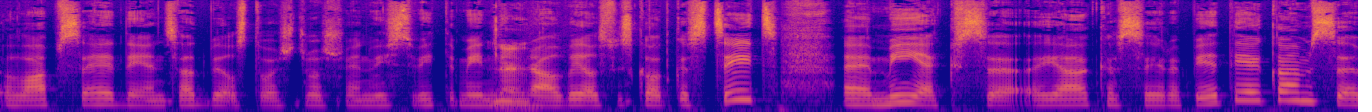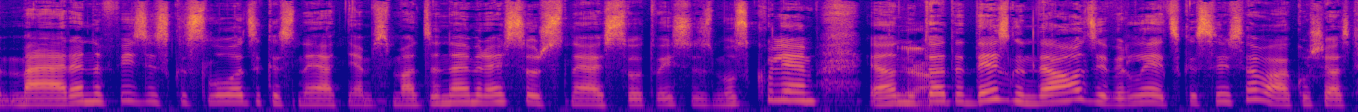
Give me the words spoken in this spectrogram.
labs ēdiens, atbilstoši droši vien visi vitamīni, minerāli vielas, viss kaut kas cits, miegs, ja, kas ir pietiekams, mērena fiziska slodze, kas neatņem smadzenēm resursus, neaizsūt visus muskuļiem. Ja, nu, tā tad diezgan daudz jau ir lietas, kas ir savākušās.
